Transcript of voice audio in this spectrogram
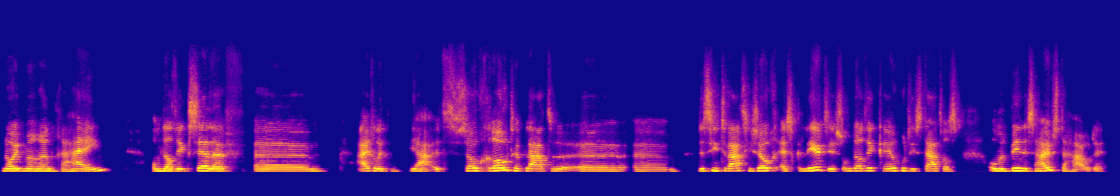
Nooit meer een geheim. Omdat ik zelf uh, eigenlijk ja, het zo groot heb laten. Uh, de situatie zo geëscaleerd is. Omdat ik heel goed in staat was om het binnenshuis te houden.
